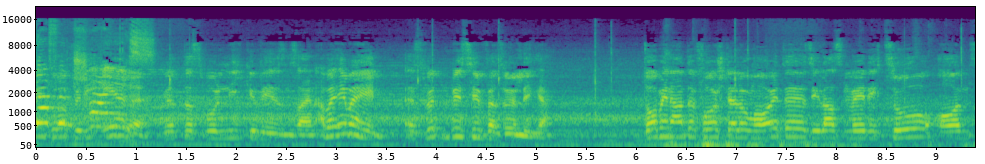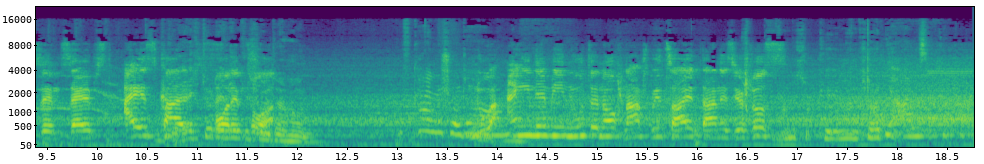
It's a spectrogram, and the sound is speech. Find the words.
da für, für die Scheiß? Ehre wird das wohl nicht gewesen sein. Aber immerhin, es wird ein bisschen versöhnlicher. Dominante Vorstellung heute, sie lassen wenig zu und sind selbst eiskalt vor dem Tor. Auf keine Schulter Nur eine Minute noch Nachspielzeit, dann ist hier Schluss. Alles okay, Mann, ja, alles okay.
